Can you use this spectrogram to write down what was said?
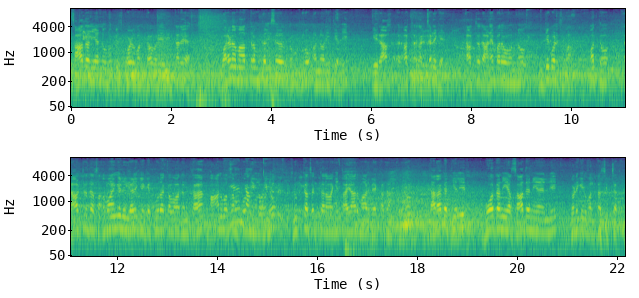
ಸಾಧನೆಯನ್ನು ರೂಪಿಸಿಕೊಳ್ಳುವಂಥವರು ಏನಿದ್ದಾರೆ ವರ್ಣ ಮಾತ್ರ ಕಲಿಸ ಗುರು ಅನ್ನೋ ರೀತಿಯಲ್ಲಿ ಈ ರಾಷ್ಟ್ರ ರಾಷ್ಟ್ರ ರಕ್ಷಣೆಗೆ, ರಾಷ್ಟ್ರದ ಹಣೆಬರವನ್ನು ವೃದ್ಧಿಗೊಳಿಸುವ ಮತ್ತು ರಾಷ್ಟ್ರದ ಸರ್ವಾಂಗೀಣ ಏಳಿಗೆಗೆ ಪೂರಕವಾದಂತಹ ಮಾನವ ಸಂಪನ್ಮೂಲವನ್ನು ಯುಕ್ತಸಕ್ತರಾಗಿ ತಯಾರು ಮಾಡಬೇಕಾದಂಥದ್ದು ತರಗತಿಯಲ್ಲಿ ಬೋಧನೆಯ ಸಾಧನೆಯಲ್ಲಿ ತೊಡಗಿರುವಂಥ ಶಿಕ್ಷಕರು.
